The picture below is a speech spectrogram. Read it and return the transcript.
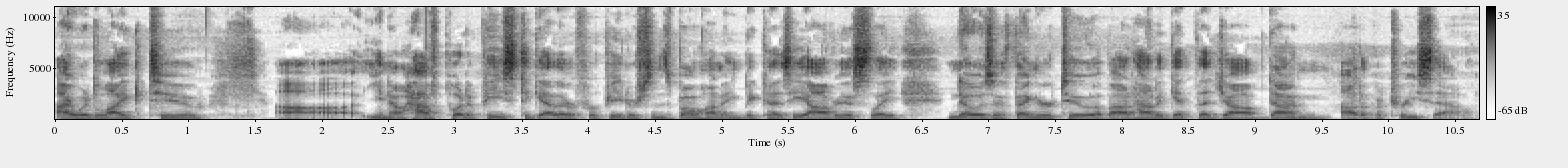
I would like to uh, you know, have put a piece together for Petersen's bow hunting because he obviously knows a thing or two about how to get the job done out of a tree saddle.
